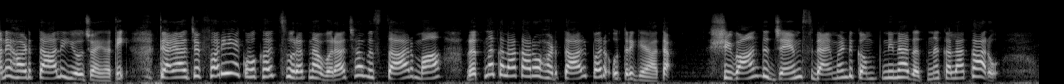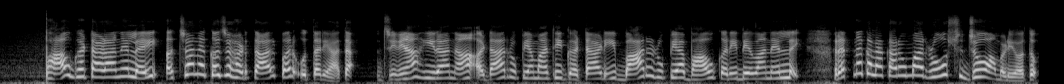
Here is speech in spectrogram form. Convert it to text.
અને હડતાલ યોજાઈ હતી. ત્યારે આજે ફરી એક વખત સુરતના વરાછા વિસ્તારમાં રત્ન કલાકારો હડતાલ પર ઉતરી ગયા હતા. શિવાંત જેમ્સ ડાયમંડ કંપનીના રત્ન કલાકારો ભાવ ઘટાડાને લઈ અચાનક જ હડતાલ પર ઉતર્યા હતા. જીણા હીરાના અઢાર રૂપિયામાંથી ઘટાડી બાર રૂપિયા ભાવ કરી દેવાને લઈ રત્ન કલાકારોમાં રોષ જોવા મળ્યો હતો.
